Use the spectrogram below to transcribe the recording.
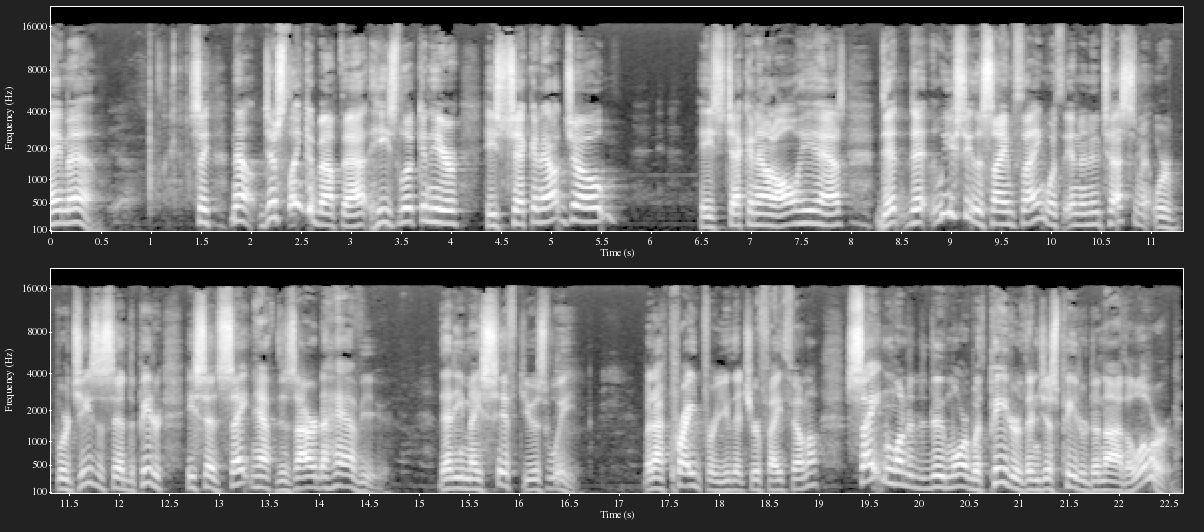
Amen. See, now just think about that. He's looking here, he's checking out Job. He's checking out all he has. Did, did, you see the same thing within the New Testament where, where Jesus said to Peter, He said, Satan hath desired to have you, that he may sift you as wheat. but I've prayed for you that your faith fail not. Satan wanted to do more with Peter than just Peter deny the Lord.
